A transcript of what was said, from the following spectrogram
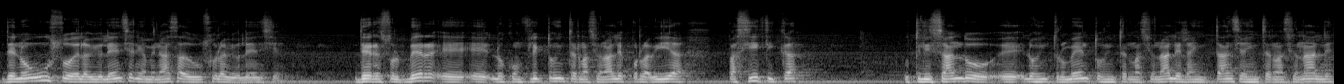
de no uso de la violencia ni amenaza de uso de la violencia? De resolver eh, eh, los conflictos internacionales por la vía pacífica, utilizando eh, los instrumentos internacionales, las instancias internacionales,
